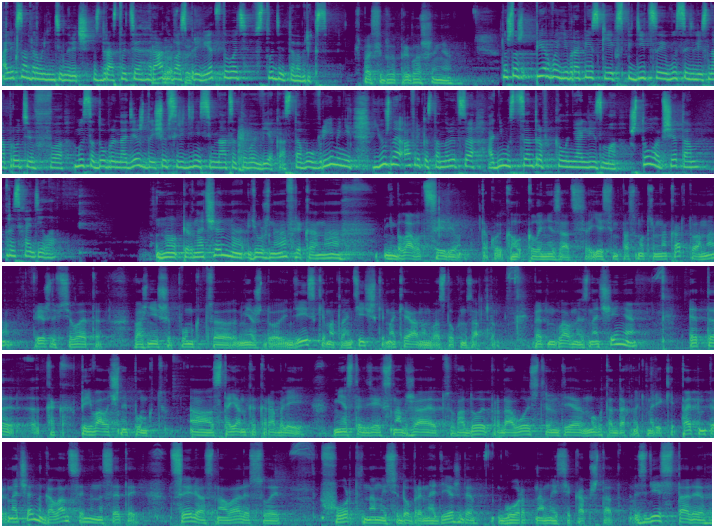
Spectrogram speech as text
Александр Валентинович, здравствуйте. Рада вас приветствовать в студии ТВ Брикс. Спасибо за приглашение. Ну что ж, первые европейские экспедиции высадились напротив э, мыса Доброй Надежды еще в середине 17 века. С того времени Южная Африка становится одним из центров колониализма. Что вообще там происходило? Но первоначально Южная Африка, она не была вот целью такой колонизации. Если мы посмотрим на карту, она прежде всего это важнейший пункт э, между Индийским, Атлантическим океаном, Востоком, Западом. Поэтому главное значение – это э, как перевалочный пункт, а, стоянка кораблей, место, где их снабжают водой, продовольствием, где могут отдохнуть моряки. Поэтому первоначально голландцы именно с этой целью основали свой форт на мысе Доброй Надежды, город на мысе Капштадт. Здесь стали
